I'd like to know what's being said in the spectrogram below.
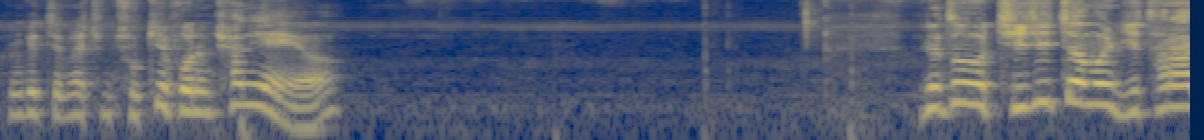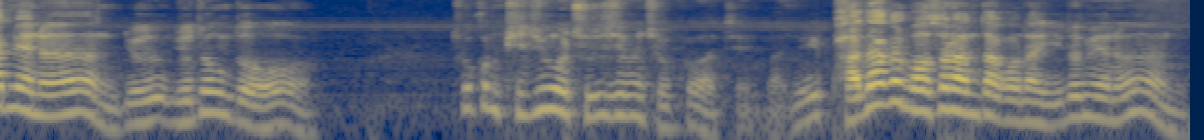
그렇기 때문에 좀 좋게 보는 편이에요. 그래도 지지점을 이탈하면은 요, 요 정도 조금 비중을 줄이시면 좋을 것 같아요. 이 바닥을 벗어난다거나 이러면은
